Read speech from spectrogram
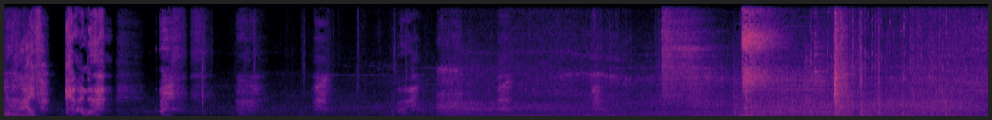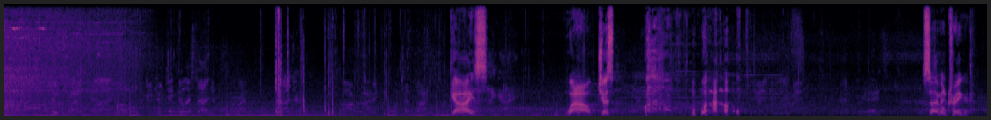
You alive? Kinda. Guys? Wow, just... wow. Simon Krieger,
